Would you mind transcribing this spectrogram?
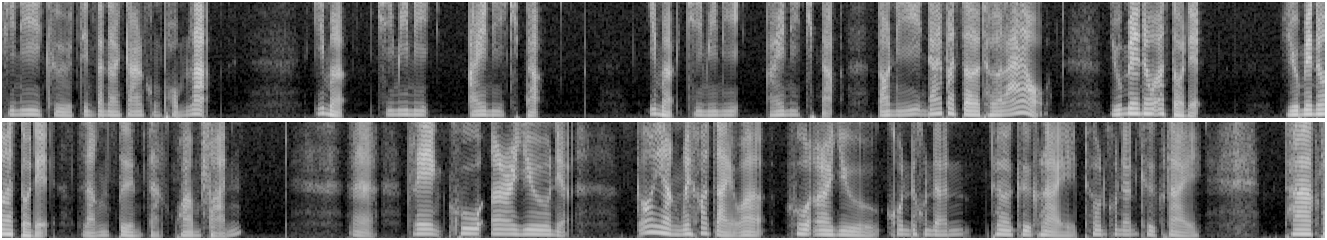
ที่นี่คือจินตนาการของผมละอิมะคิมินิไอนิคิตอนนี้ได้มาเจอเธอแล้ว夢の後で夢の後でหลังตื่นจากความฝันอ่าเพลง Who Are You เนี่ย ก็ยังไม่เข้าใจว่า Who Are You คนคนนั้น เธอคือใคร เธอคนนั้นคือใคร ถ้าใคร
